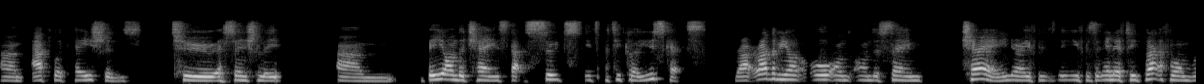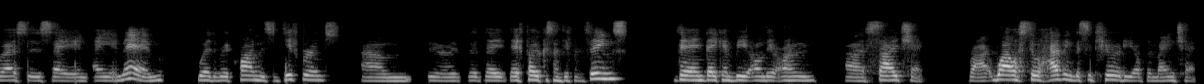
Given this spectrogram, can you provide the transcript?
um, applications to essentially um, be on the chains that suits its particular use case, right? Rather be on all on, on the same chain, you know, if it's, if it's an NFT platform versus say an AMM, where the requirements are different, um, you know, they, they focus on different things, then they can be on their own uh, side chain, right? While still having the security of the main chain.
